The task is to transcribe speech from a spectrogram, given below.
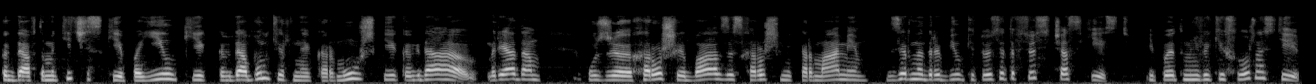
когда автоматические поилки, когда бункерные кормушки, когда рядом уже хорошие базы с хорошими кормами, зернодробилки. То есть это все сейчас есть. И поэтому никаких сложностей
